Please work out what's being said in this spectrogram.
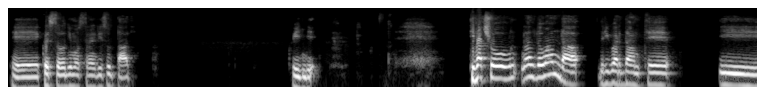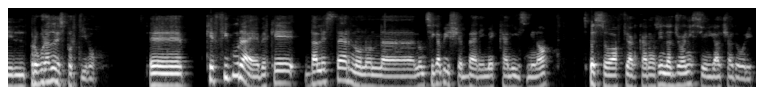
E questo lo dimostrano i risultati. Quindi ti faccio un'altra domanda riguardante il procuratore sportivo. Eh, che figura è? Perché dall'esterno non, non, si capisce bene i meccanismi, no? Spesso affiancano sin da giovanissimi i calciatori.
